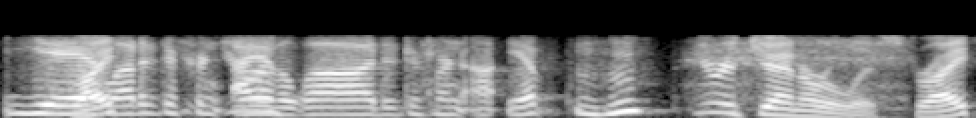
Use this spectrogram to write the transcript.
Yeah, right? a lot of different. I have a lot of different. Uh, yep. Mhm. You're a generalist, right?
